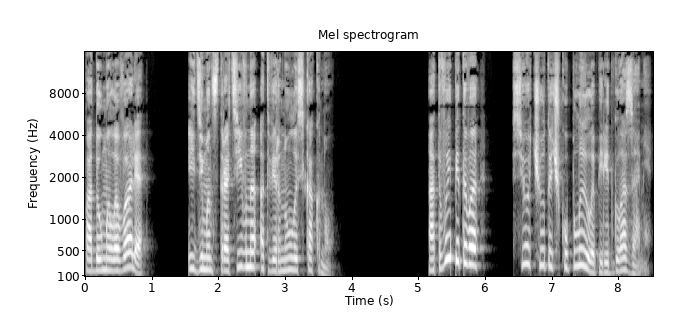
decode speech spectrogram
подумала Валя и демонстративно отвернулась к окну. От выпитого все чуточку плыло перед глазами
